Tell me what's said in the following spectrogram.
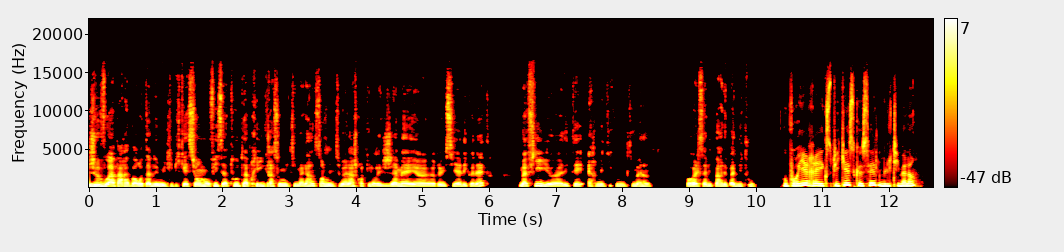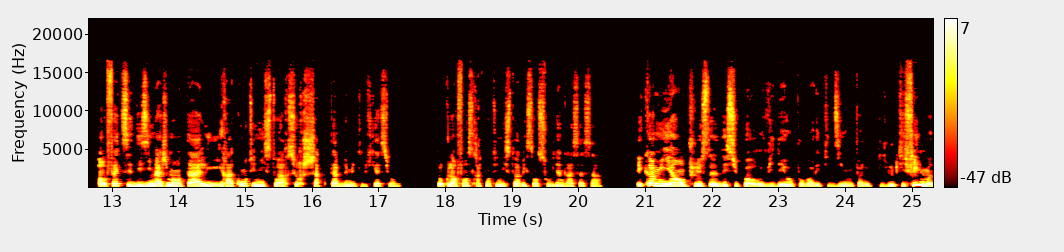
je vois par rapport aux tables de multiplication, mon fils a tout appris grâce au multimalin. Sans multimalin, je crois qu'il aurait jamais euh, réussi à les connaître. Ma fille, euh, elle était hermétique au multimalin. Pour elle, ça lui parlait pas du tout. Vous pourriez réexpliquer ce que c'est le multimalin? En fait, c'est des images mentales. Il raconte une histoire sur chaque table de multiplication. Donc l'enfant se raconte une histoire, il s'en souvient grâce à ça. Et comme il y a en plus euh, des supports vidéo pour voir les petites enfin le petit, le petit film,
